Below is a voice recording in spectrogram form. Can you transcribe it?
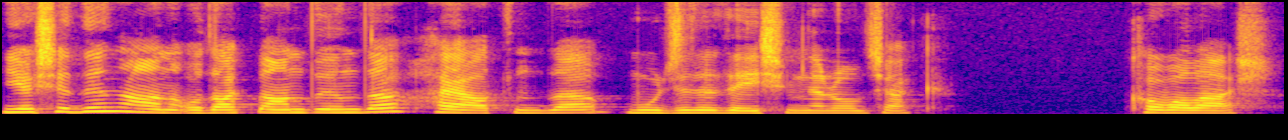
Yaşadığın ana odaklandığında hayatında mucize değişimler olacak. Kovalar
